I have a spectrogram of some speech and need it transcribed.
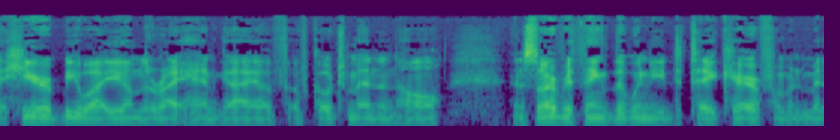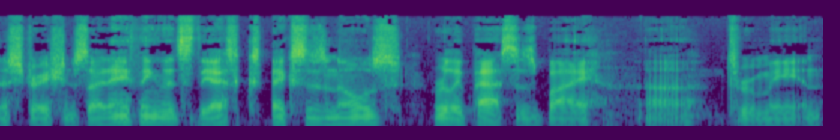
Here at BYU, I'm the right hand guy of, of Coach Mendenhall, and so everything that we need to take care of from administration side, anything that's the X, X's and O's, really passes by uh, through me, and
